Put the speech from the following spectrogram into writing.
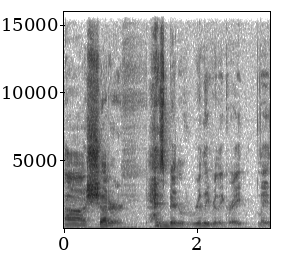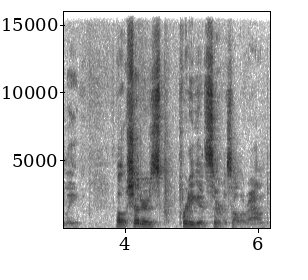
Uh, Shudder has been really, really great lately. Well, Shudder's pretty good service all around.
